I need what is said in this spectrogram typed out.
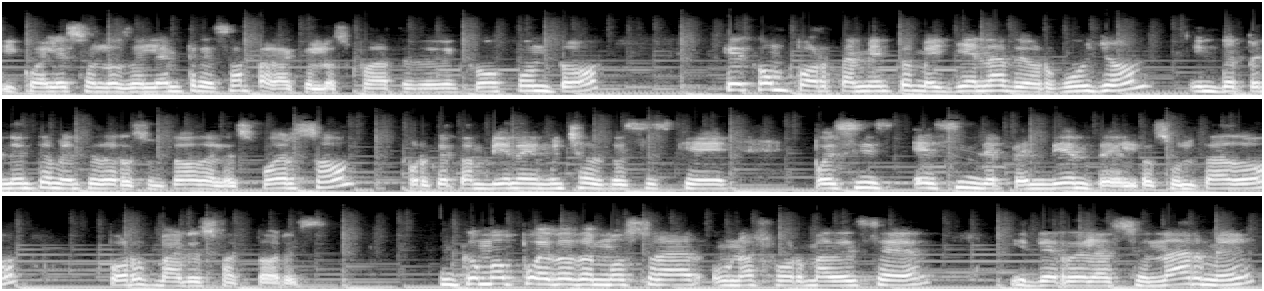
y cuáles son los de la empresa para que los pueda tener en conjunto. Qué comportamiento me llena de orgullo, independientemente del resultado del esfuerzo, porque también hay muchas veces que pues es, es independiente el resultado por varios factores. Cómo puedo demostrar una forma de ser y de relacionarme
